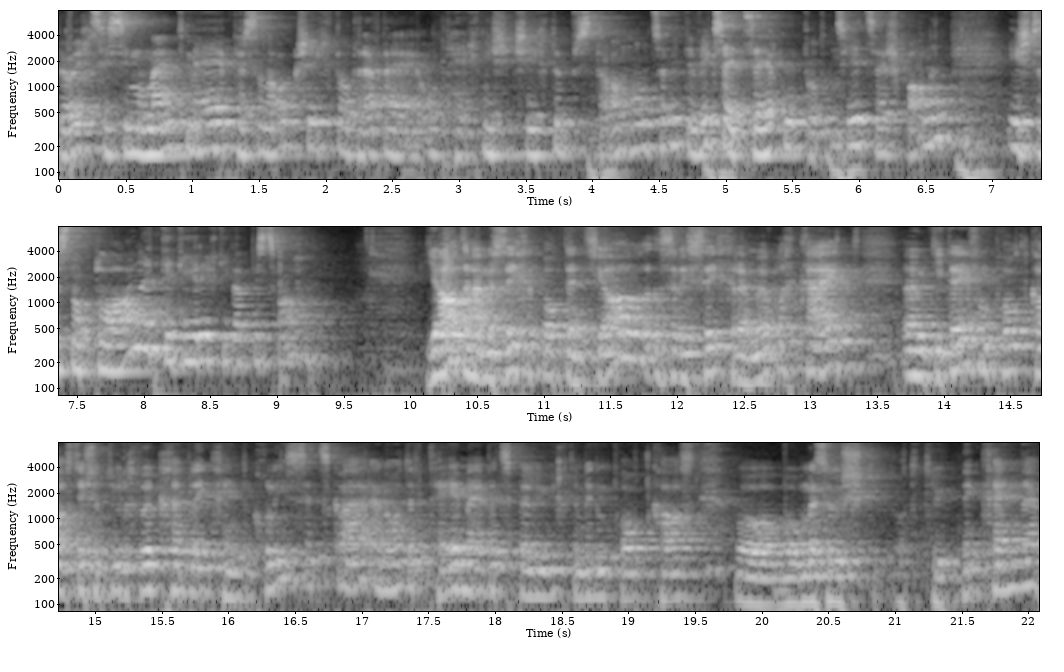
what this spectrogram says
Bei euch sind es im Moment mehr Personalgeschichten oder eben auch technische Geschichten über das Tram und so weiter. Wie gesagt, sehr gut produziert, sehr spannend. Ist das noch geplant, in diese Richtung etwas zu machen? Ja, da haben wir sicher Potenzial, das ist sicher eine Möglichkeit. Ähm, die Idee des Podcasts ist natürlich wirklich einen Blick in die Kulissen zu gewähren, oder? Themen eben zu beleuchten mit dem Podcast, wo, wo man sonst oder die Leute nicht kennen.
